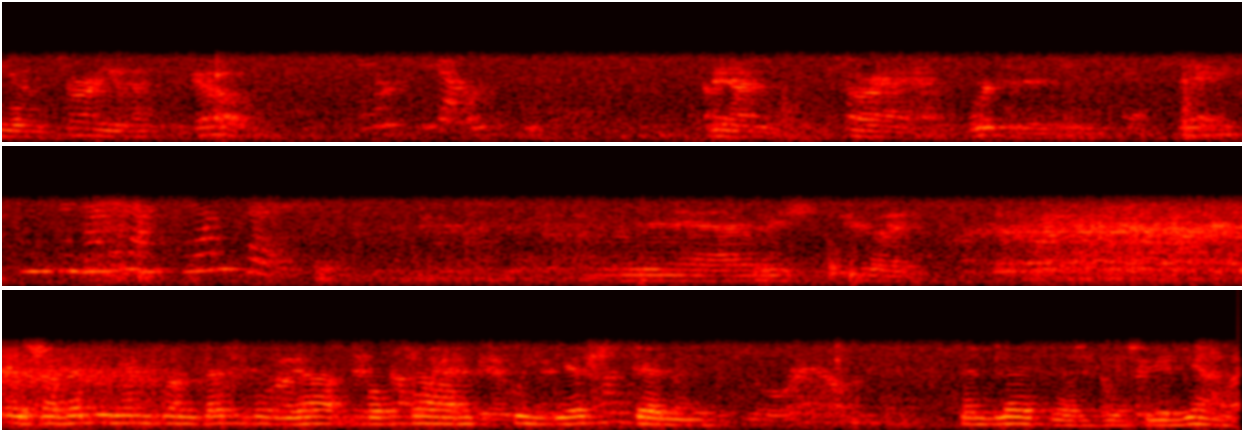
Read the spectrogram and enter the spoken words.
Yeah, I'm sorry you have to go. I mean, I'm sorry I have work today, so you can't stay. Yeah, I wish you could wiesz, ten biały.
